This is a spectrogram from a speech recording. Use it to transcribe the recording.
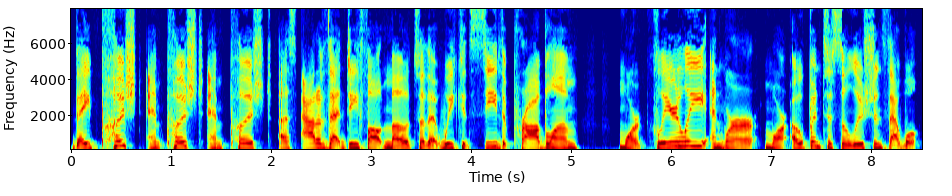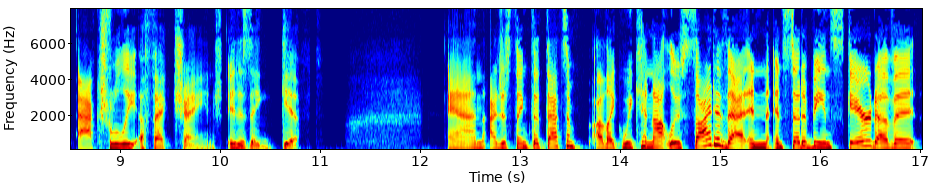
they pushed and pushed and pushed us out of that default mode so that we could see the problem more clearly and we're more open to solutions that will actually affect change. It is a gift. And I just think that that's like we cannot lose sight of that. And instead of being scared of it,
